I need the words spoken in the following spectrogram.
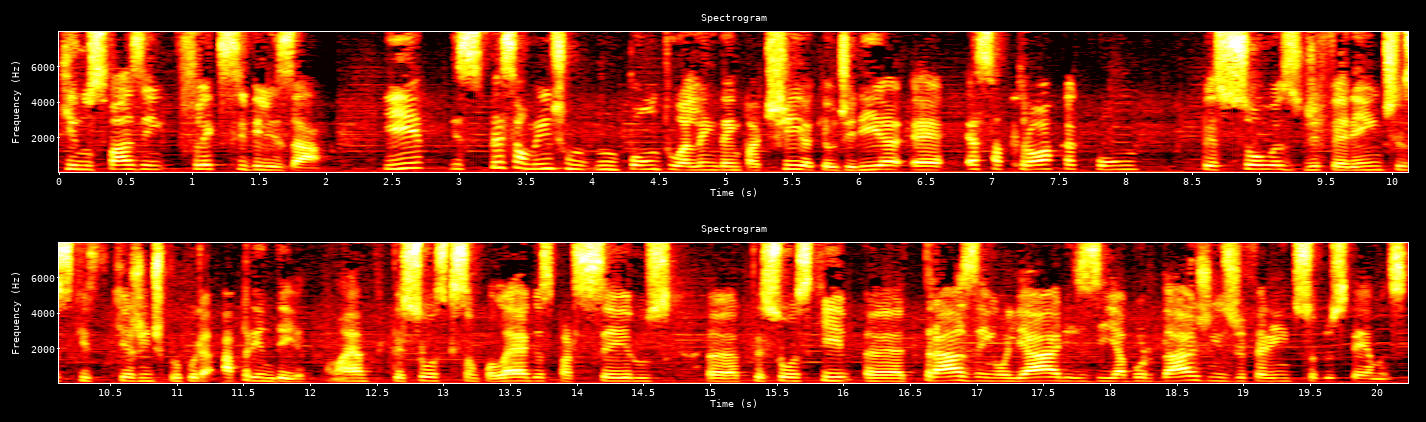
que nos fazem flexibilizar. E especialmente um, um ponto além da empatia que eu diria é essa troca com pessoas diferentes que, que a gente procura aprender, não é? Pessoas que são colegas, parceiros, uh, pessoas que uh, trazem olhares e abordagens diferentes sobre os temas.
